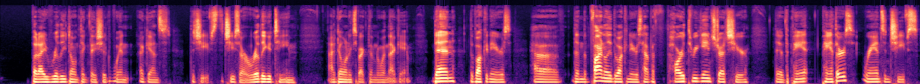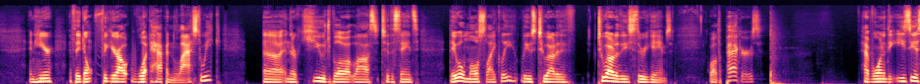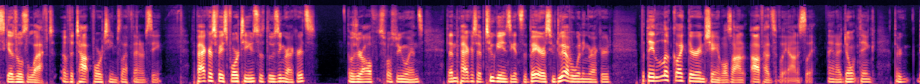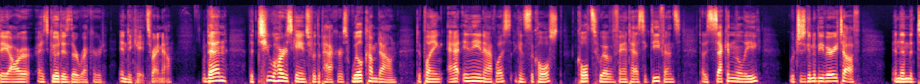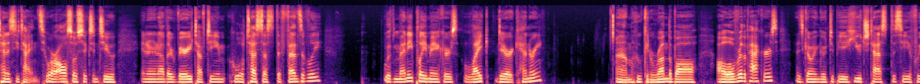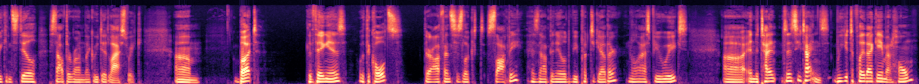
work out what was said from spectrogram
but I really don't think they should win against the Chiefs. The Chiefs are a really good team. I don't expect them to win that game. Then the Buccaneers have. Then the, finally the Buccaneers have a hard three game stretch here. They have the Pan- Panthers, Rams, and Chiefs. And here, if they don't figure out what happened last week uh, in their huge blowout loss to the Saints, they will most likely lose two out of two out of these three games. While the Packers have one of the easiest schedules left of the top four teams left in the NFC. The Packers face four teams with losing records. Those are all supposed to be wins. Then the Packers have two games against the Bears, who do have a winning record, but they look like they're in shambles on offensively, honestly. And I don't think they're they are as good as their record indicates right now. Then the two hardest games for the Packers will come down to playing at Indianapolis against the Colts, Colts who have a fantastic defense that is second in the league, which is going to be very tough, and then the Tennessee Titans who are also 6 and 2 and another very tough team who will test us defensively with many playmakers like Derrick Henry um, who can run the ball all over the Packers. It is going to be a huge test to see if we can still stop the run like we did last week. Um, but the thing is, with the Colts, their offense has looked sloppy, has not been able to be put together in the last few weeks. Uh, and the Tennessee Titans, we get to play that game at home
